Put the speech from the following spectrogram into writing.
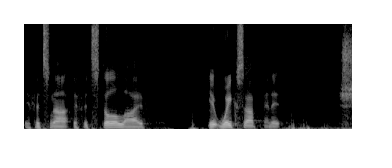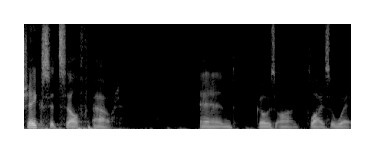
if it's not, if it's still alive, it wakes up and it shakes itself out and goes on, flies away.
